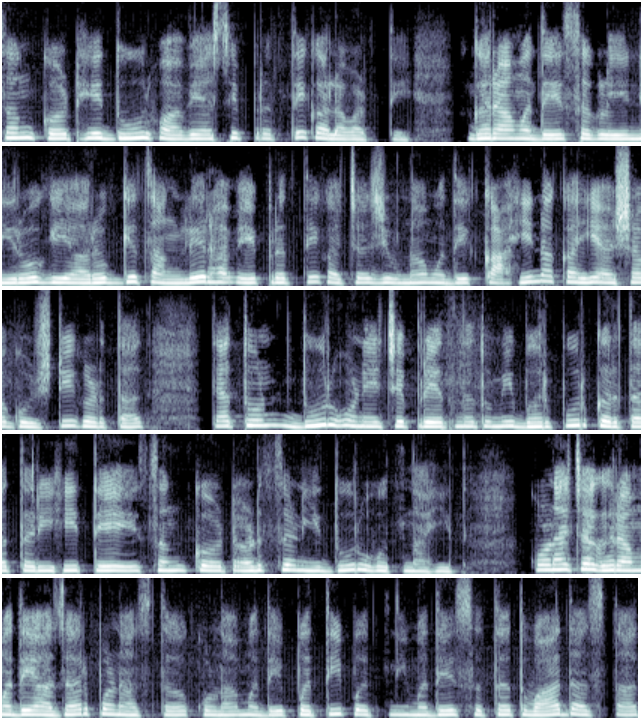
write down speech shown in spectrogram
संकट हे दूर व्हावे असे प्रत्येकाला वाटते. घरामध्ये सगळे निरोगी आरोग्य चांगले राहावे. प्रत्येकाच्या जीवनामध्ये काही ना काही अशा गोष्टी घडतात. त्यातून दूर होण्याचे प्रयत्न तुम्ही भरपूर करता तरीही ते संकट अडचणी दूर होत नाहीत. कोणाच्या घरामध्ये आजारपण असतं कोणामध्ये पती पत्नीमध्ये सतत वाद असतात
